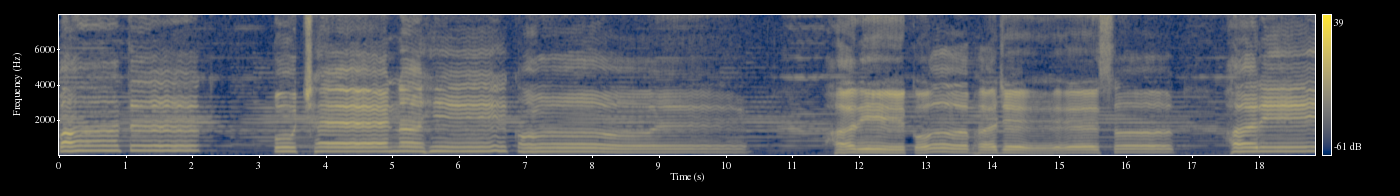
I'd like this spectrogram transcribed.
पात पूछे नहीं को हरि को भजे सो हरि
